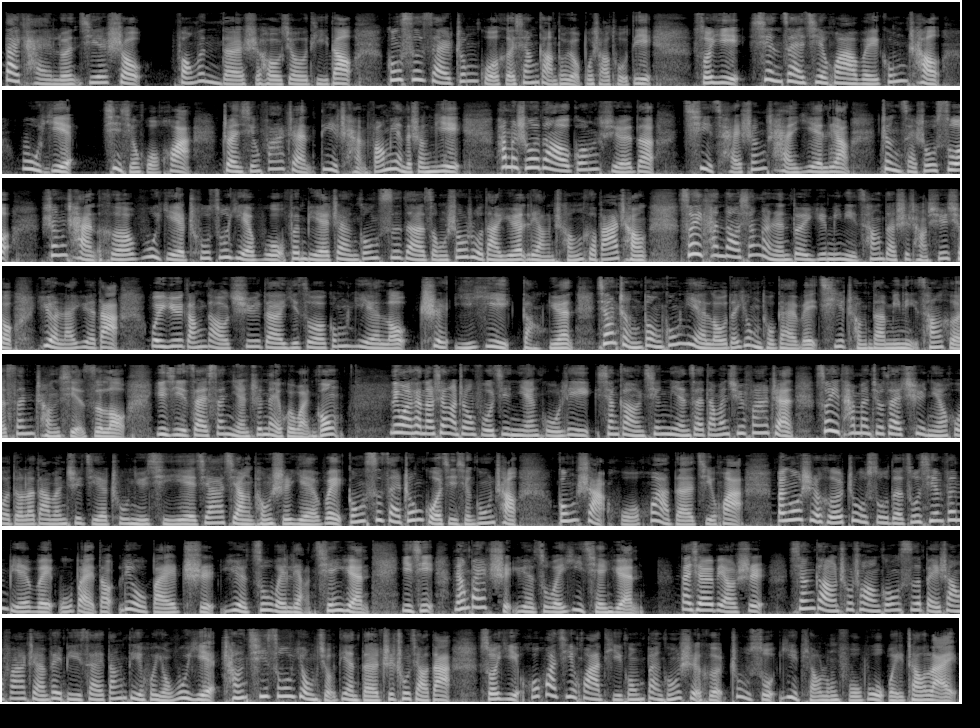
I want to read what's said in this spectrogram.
戴凯伦接受。访问的时候就提到，公司在中国和香港都有不少土地，所以现在计划为工厂物业。进行活化、转型发展地产方面的生意。他们说到，光学的器材生产业量正在收缩，生产和物业出租业务分别占公司的总收入大约两成和八成。所以，看到香港人对于迷你仓的市场需求越来越大。位于港岛区的一座工业楼斥一亿港元，将整栋工业楼的用途改为七成的迷你仓和三成写字楼，预计在。三年之内会完工。另外，看到香港政府近年鼓励香港青年在大湾区发展，所以他们就在去年获得了大湾区杰出女企业家奖，同时也为公司在中国进行工厂工厦活化的计划。办公室和住宿的租金分别为五百到六百尺，月租为两千元，以及两百尺月租为一千元。戴小伟表示，香港初创公司北上发展未必在当地会有物业，长期租用酒店的支出较大，所以活化计划提供办公室和住宿一条龙服务为招来。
